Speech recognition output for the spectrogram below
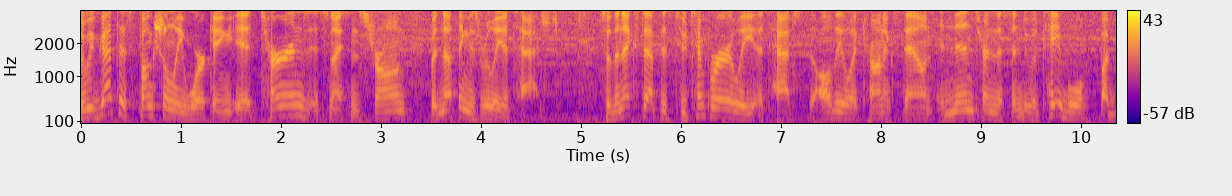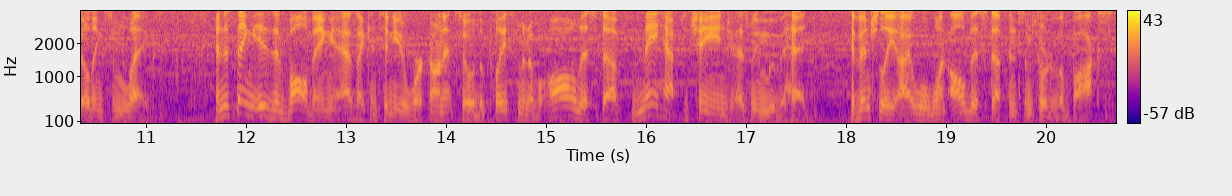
So we've got this functionally working. It turns, it's nice and strong, but nothing is really attached. So the next step is to temporarily attach the, all the electronics down and then turn this into a table by building some legs. And this thing is evolving as I continue to work on it, so the placement of all this stuff may have to change as we move ahead. Eventually I will want all this stuff in some sort of a box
